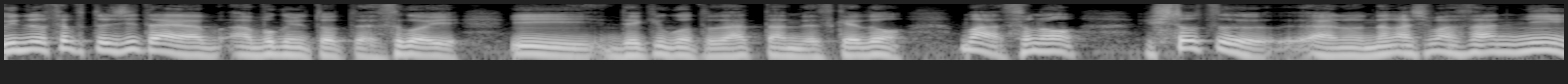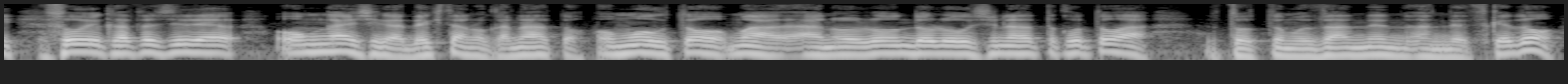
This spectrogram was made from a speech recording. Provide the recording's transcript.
ィンドセプト自体は僕にとってはすごいいい出来事だったんですけど、まあ、その一つあの長嶋さんにそういう形で恩返しができたのかなと思うと、まあ、あのロンドルを失ったことはとっても残念なんですけど、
